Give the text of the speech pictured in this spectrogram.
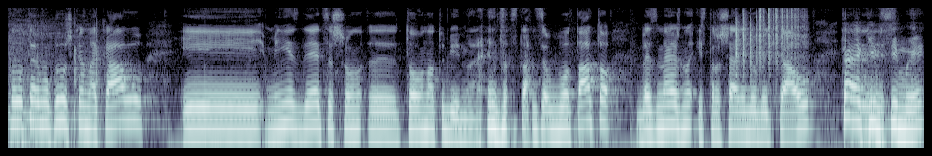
Походу термокружка на каву. І мені здається, що е, то вона тобі має достатися. Бо тато безмежно і страшенно любить каву. Та як і всі ми.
